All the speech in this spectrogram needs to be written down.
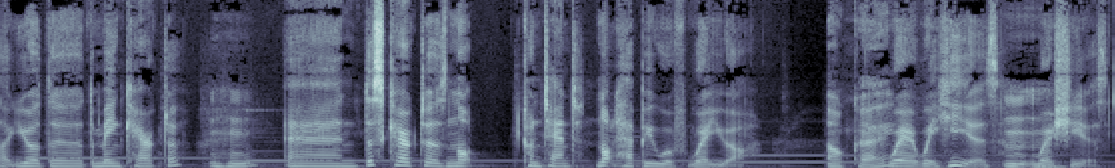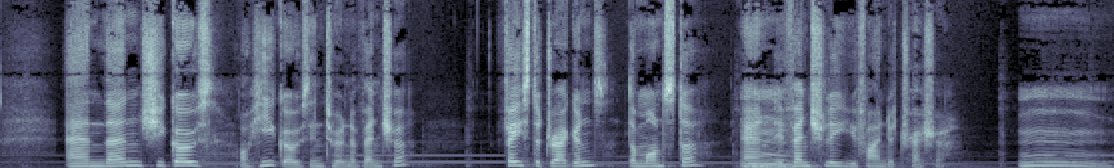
like you're the the main character, mm-hmm. and this character is not content, not happy with where you are Okay. where where he is, where she is, and then she goes or he goes into an adventure, face the dragons, the monster, and mm. eventually you find a treasure. Mm.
